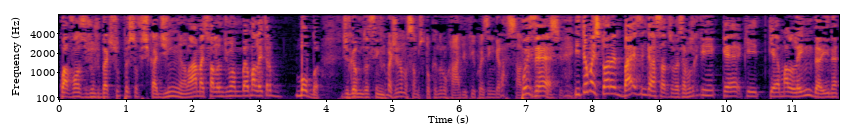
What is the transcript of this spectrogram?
com a voz do João Gilberto super sofisticadinha lá, mas falando de uma, é uma letra boba, digamos assim. Imagina nós estamos tocando no rádio, que coisa engraçada. Pois é. E tem uma história mais engraçada sobre essa música que, que, é, que, que é uma lenda aí, né?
